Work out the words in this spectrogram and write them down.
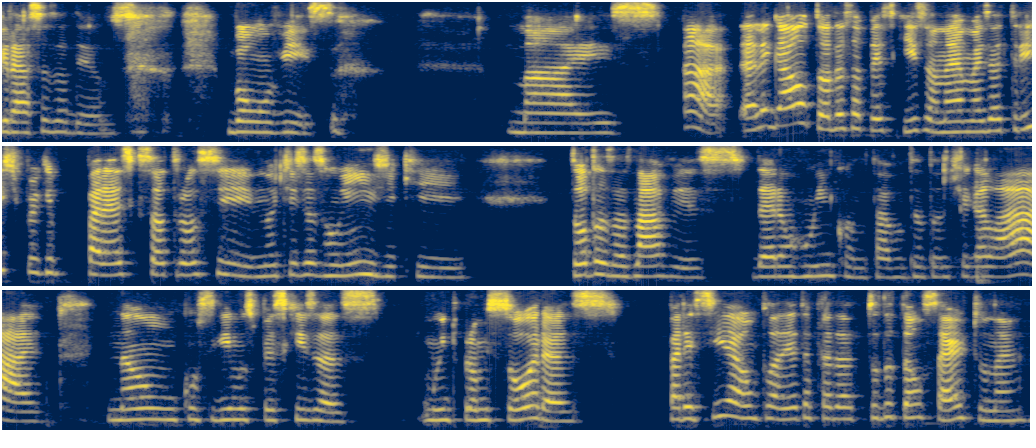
Graças a Deus. Bom ouvir isso. Mas, ah, é legal toda essa pesquisa, né? Mas é triste porque parece que só trouxe notícias ruins de que todas as naves deram ruim quando estavam tentando chegar lá. Não conseguimos pesquisas muito promissoras. Parecia um planeta para dar tudo tão certo, né?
